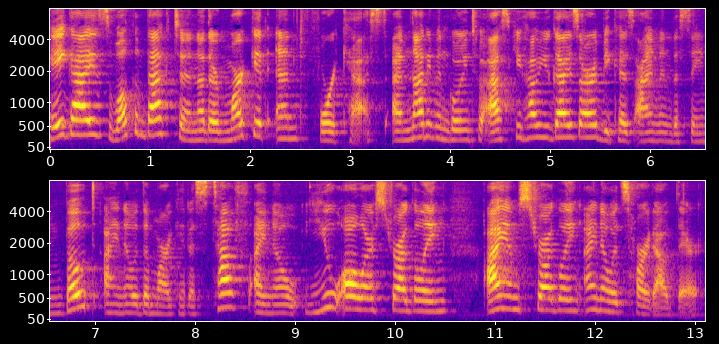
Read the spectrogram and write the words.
Hey guys, welcome back to another market and forecast. I'm not even going to ask you how you guys are because I'm in the same boat. I know the market is tough. I know you all are struggling. I am struggling. I know it's hard out there.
